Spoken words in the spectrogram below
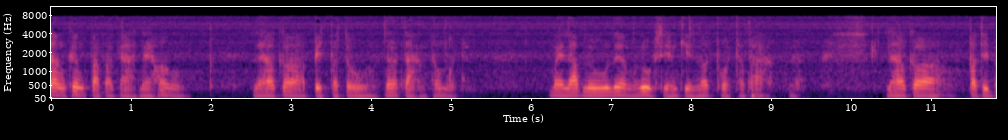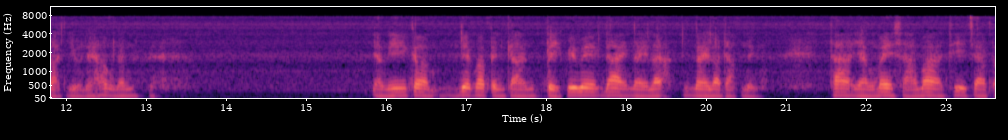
ตั้งเครื่องปรับอากาศในห้อง แล้วก็ปิดประตูหน้าต่างทั้งหมด ไม่รับรู้เรื่องรูปเสียงกลิ่นรสผลทพะแล้วก็ปฏิบัติอยู่ในห้องนั้น อย่างนี้ก็เรียกว่าเป็นการปลีกวิเวกได้ในระในระดับหนึ่ง ถ้ายังไม่สามารถที่จะไป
